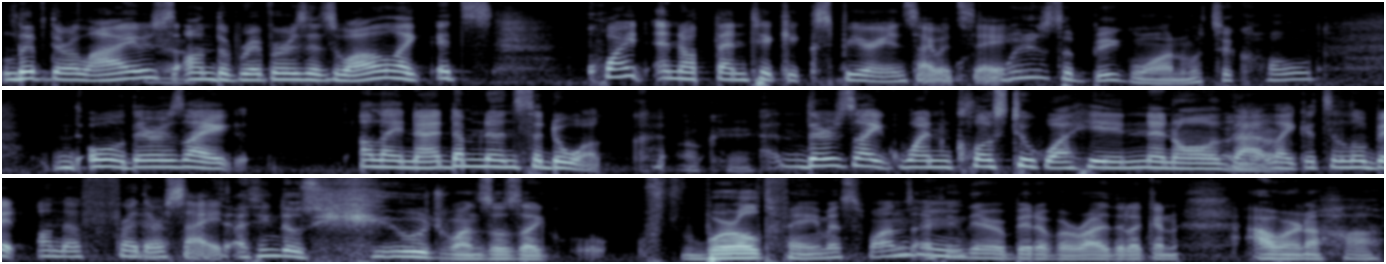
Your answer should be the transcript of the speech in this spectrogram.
live their lives Yeah. on the rivers as well. Like it's quite an authentic experience, I would say. Where's the big one? What's it called? Oh, there's like อะไรนะดำเนินสะดวก Okay. There's like one close to Hua Hin and all of that. yeah. Like it's a little bit on the further Yeah. I side. th- I think those huge ones, those like f- world famous ones, I Mm-hmm. think they're a bit of a ride. They're like an hour and a half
